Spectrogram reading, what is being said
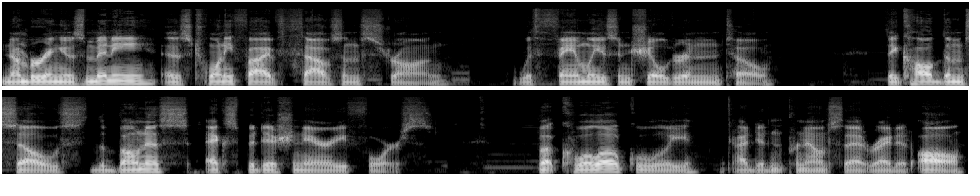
Numbering as many as 25,000 strong, with families and children in tow, they called themselves the Bonus Expeditionary Force. But colloquially, I didn't pronounce that right at all,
